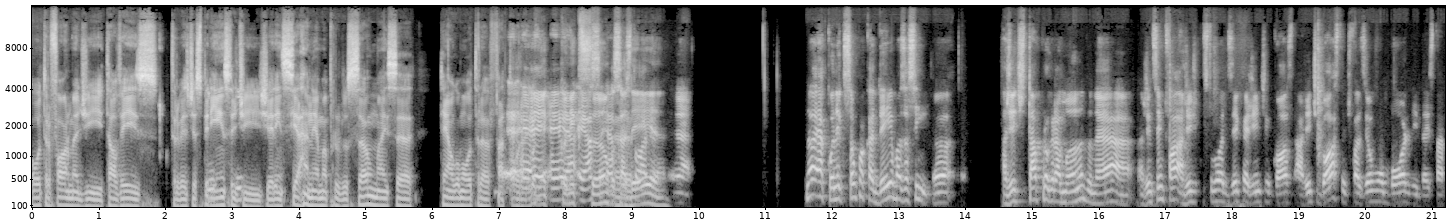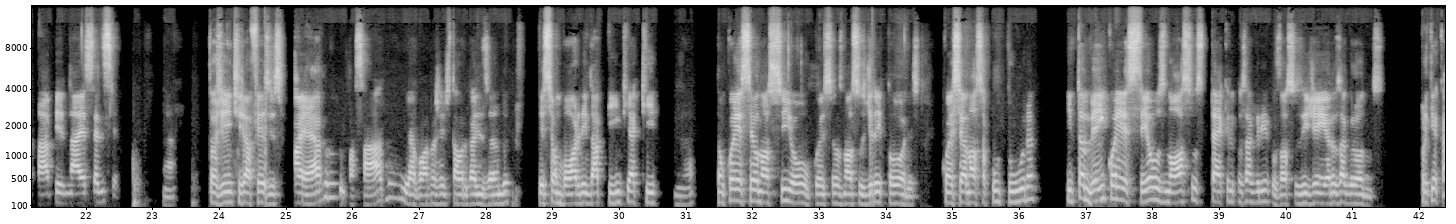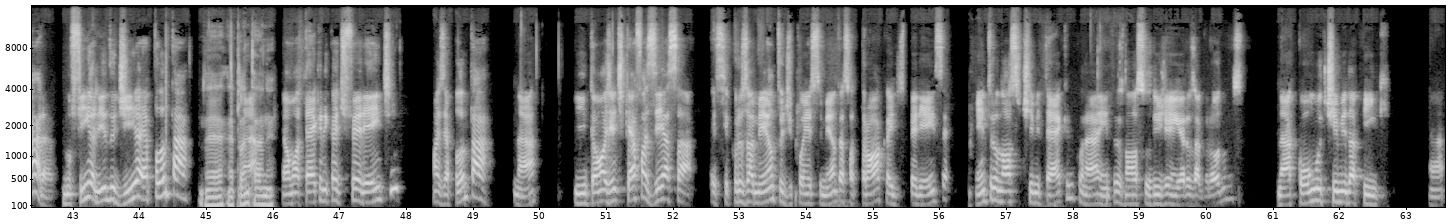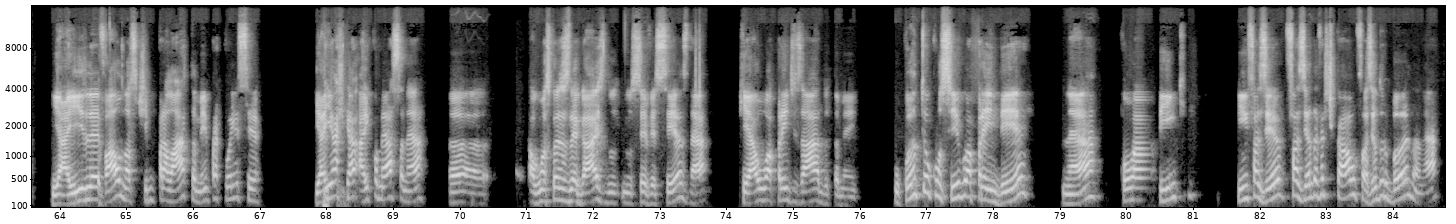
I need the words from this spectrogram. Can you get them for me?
outra forma de, talvez, através de experiência de gerenciar né, uma produção, mas uh, tem alguma outra fator? É, é, é, conexão essa, essa com a cadeia. É. Não, é a conexão com a cadeia, mas assim, a gente está programando, né? A gente sempre fala, a gente costuma dizer que a gente gosta, a gente gosta de fazer o onboarding da startup na SLC. Né? Então a gente já fez isso com a Ebro no passado e agora a gente está organizando esse onboarding da Pink aqui. Né? Então conhecer o nosso CEO, conhecer os nossos diretores, conhecer a nossa cultura e também conhecer os nossos técnicos agrícolas, nossos engenheiros agrônomos. Porque, cara, no fim ali do dia é plantar. É, é plantar, né? né? É uma técnica diferente, mas é plantar, né? E então a gente quer fazer essa, esse cruzamento de conhecimento, essa troca de experiência entre o nosso time técnico, né, entre os nossos engenheiros agrônomos, né, com o time da Pink. Né, e aí levar o nosso time para lá também para conhecer. E aí acho que aí começa, né, uh, algumas coisas legais nos no CVCs, né, que é o aprendizado também. O quanto eu consigo aprender, né, com a Pink em fazer fazenda vertical, fazenda urbana, né?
